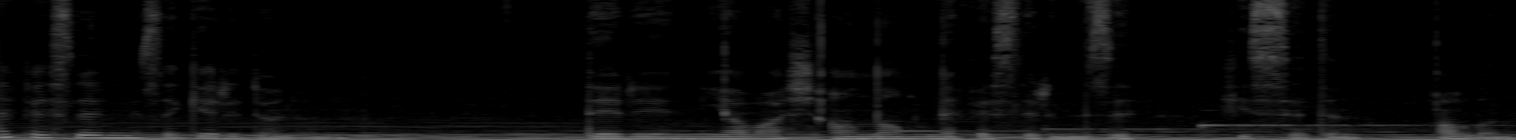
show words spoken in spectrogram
Nefeslerinize geri dönün. Derin, yavaş, anlamlı nefeslerinizi hissedin, alın.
